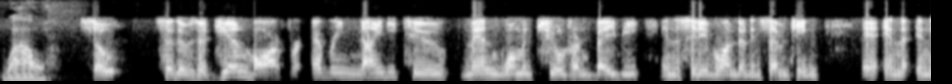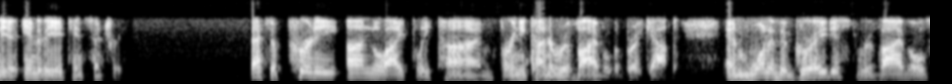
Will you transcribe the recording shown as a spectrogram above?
Wow! So so there was a gin bar for every 92 men, woman, children, baby in the city of London in 17 in the in the end of the 18th century. That's a pretty unlikely time for any kind of revival to break out. And one of the greatest revivals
